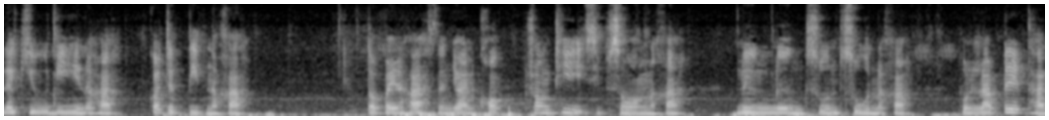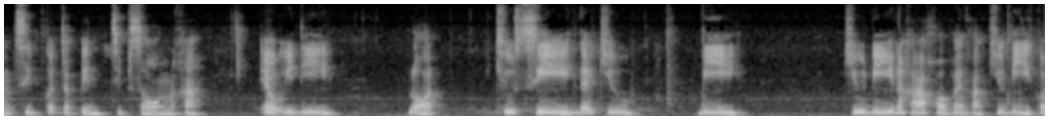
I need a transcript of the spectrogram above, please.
และ QD นะคะ ก็จะติดนะคะ ต่อไปนะคะ สัญญาณคาะช่องที่ 12 นะคะ 1100 นะคะ ผลลัพธ์เลขฐาน 10 ก็จะเป็น 12 นะคะ LED หลอด QC และ QB QD นะคะ ขออภัยค่ะ QD ก็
